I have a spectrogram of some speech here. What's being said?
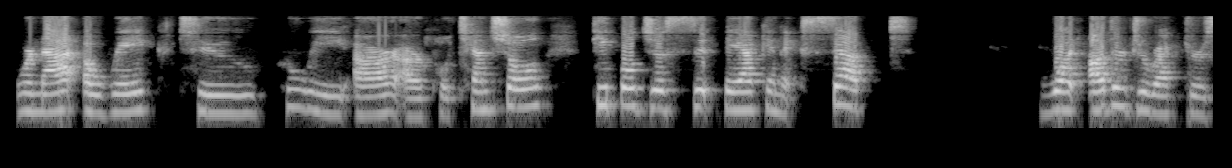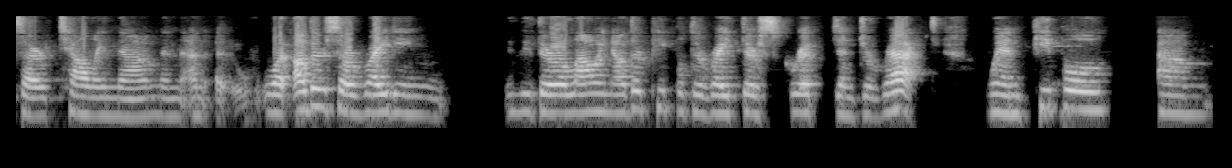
We're not awake to who we are, our potential. People just sit back and accept what other directors are telling them and, and uh, what others are writing. They're allowing other people to write their script and direct. When people um,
